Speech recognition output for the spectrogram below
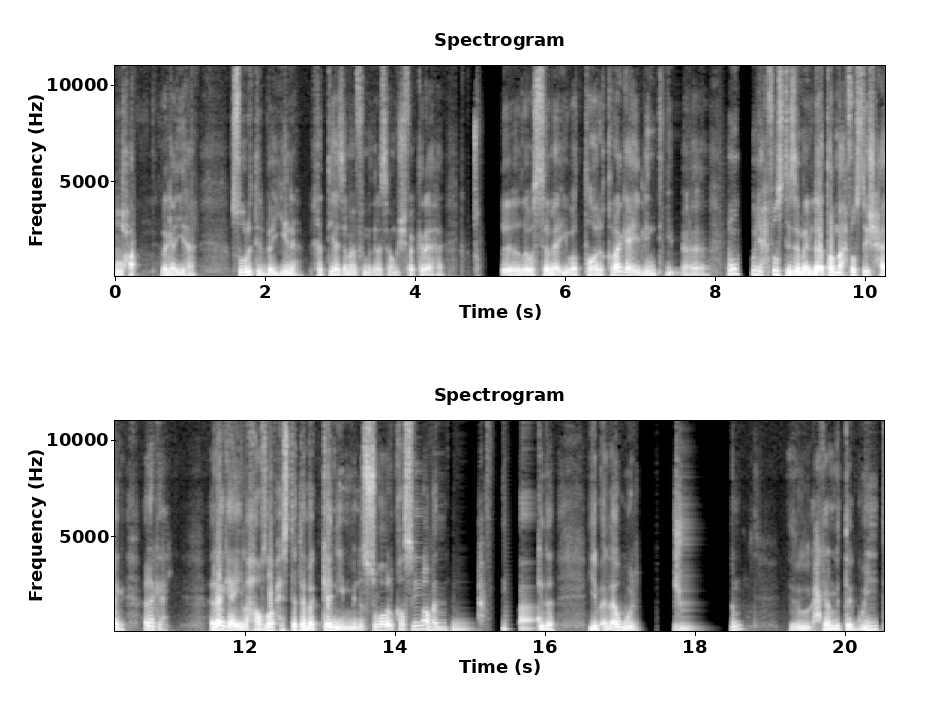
الضحى راجعيها. سوره البينة خدتيها زمان في المدرسة ومش فاكراها. والسماء والطارق راجعي اللي انت ممكن تكوني حفظتي زمان. لا طب ما حفظتيش حاجة. راجعي. راجعي اللي حافظاه بحيث تتمكني من الصور القصيرة وبعدين كده يبقى الأول احكام التجويد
